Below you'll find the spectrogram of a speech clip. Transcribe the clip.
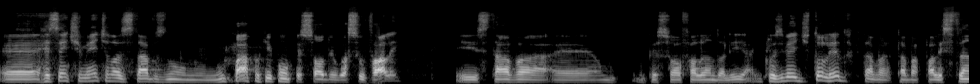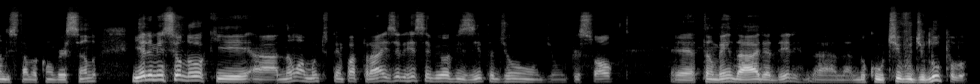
É, recentemente nós estávamos num, num, papo aqui com o pessoal do Iguaçu Valley, e estava é, um, um, pessoal falando ali, inclusive aí de Toledo, que estava, palestrando, estava conversando, e ele mencionou que há, não há muito tempo atrás ele recebeu a visita de um, de um pessoal é, também da área dele, da, do cultivo de lúpulo,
